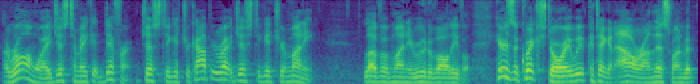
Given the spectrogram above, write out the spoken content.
the wrong way just to make it different, just to get your copyright, just to get your money love of money, root of all evil. Here's a quick story. We could take an hour on this one, but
